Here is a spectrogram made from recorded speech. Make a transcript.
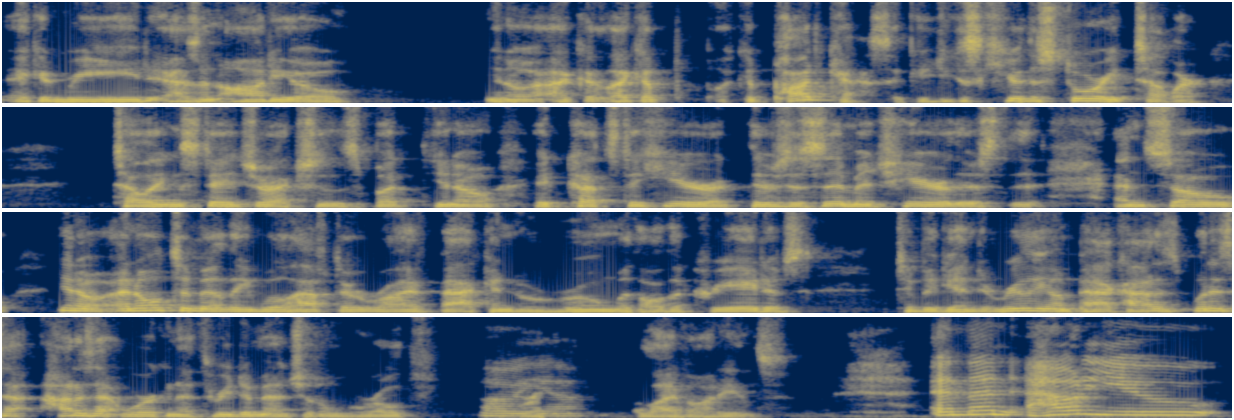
It can read as an audio. You know, I could like a like a podcast. It could, you just hear the storyteller telling stage directions, but you know, it cuts to here. There's this image here. There's the, and so you know, and ultimately we'll have to arrive back into a room with all the creatives to begin to really unpack how does what is that how does that work in a three dimensional world? Oh yeah, a live audience. And then how do you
